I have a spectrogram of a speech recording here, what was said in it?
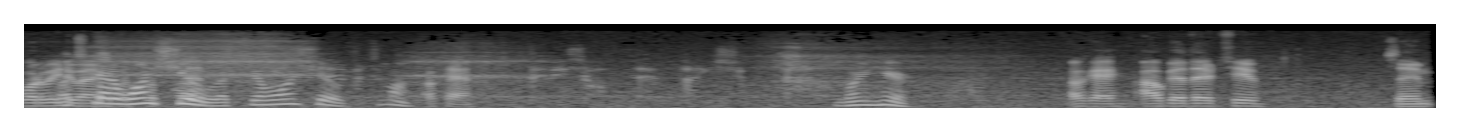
What are we doing? Let's doing? get a one What's the shield. plan? Let's get one shield. Come on. Okay. I'm going here. Okay, I'll go there too. Same.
